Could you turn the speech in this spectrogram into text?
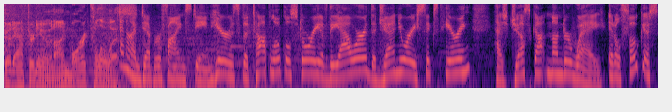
Good afternoon. I'm Mark Lewis. And I'm Deborah Feinstein. Here is the top local story of the hour. The January 6th hearing has just gotten underway. It'll focus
